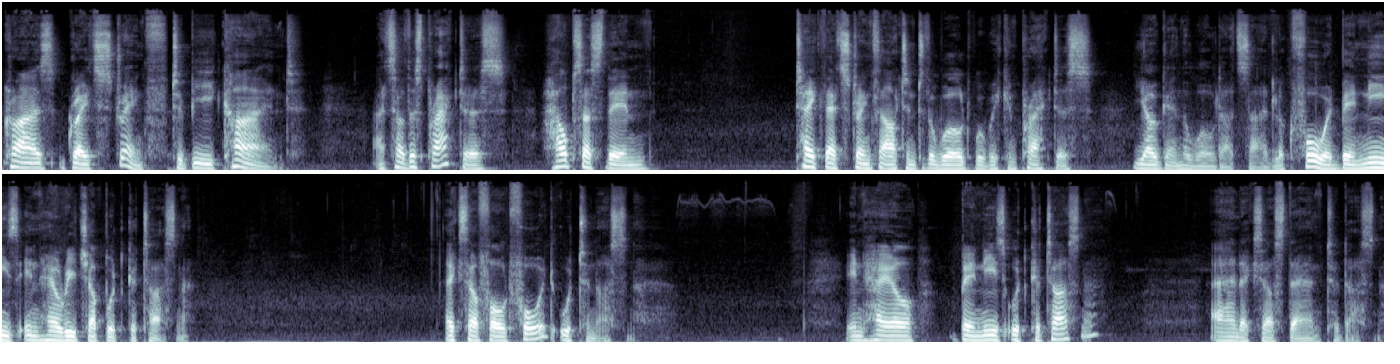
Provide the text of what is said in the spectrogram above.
requires great strength to be kind. And so this practice helps us then take that strength out into the world where we can practice yoga in the world outside. Look forward, bend knees, inhale, reach up, Utkatasana. Exhale, fold forward, Uttanasana. Inhale, bend knees, Utkatasana. And exhale, stand, Tadasana.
